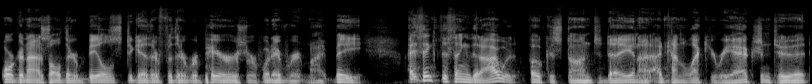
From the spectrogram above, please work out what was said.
organize all their bills together for their repairs or whatever it might be. I think the thing that I was focused on today, and I, I kind of like your reaction to it,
